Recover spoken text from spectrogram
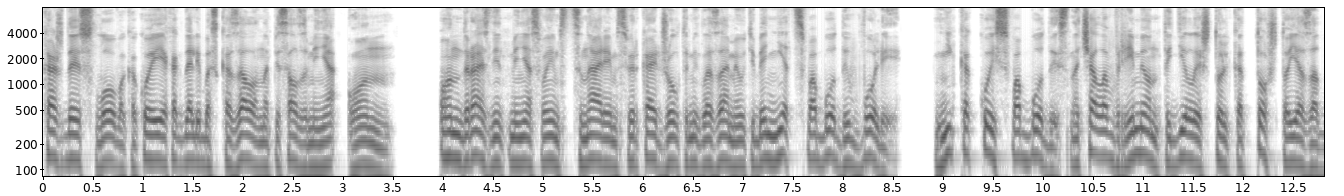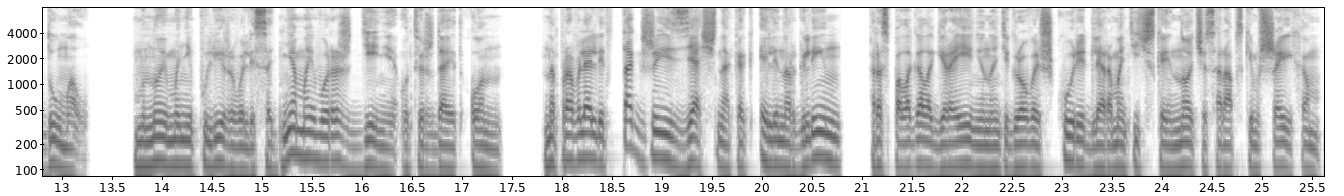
Каждое слово, какое я когда-либо сказала, написал за меня он. Он дразнит меня своим сценарием, сверкает желтыми глазами. У тебя нет свободы воли. Никакой свободы. С начала времен ты делаешь только то, что я задумал. Мной манипулировали со дня моего рождения, утверждает он. Направляли так же изящно, как Элинор Глин располагала героиню на тигровой шкуре для романтической ночи с арабским шейхом.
